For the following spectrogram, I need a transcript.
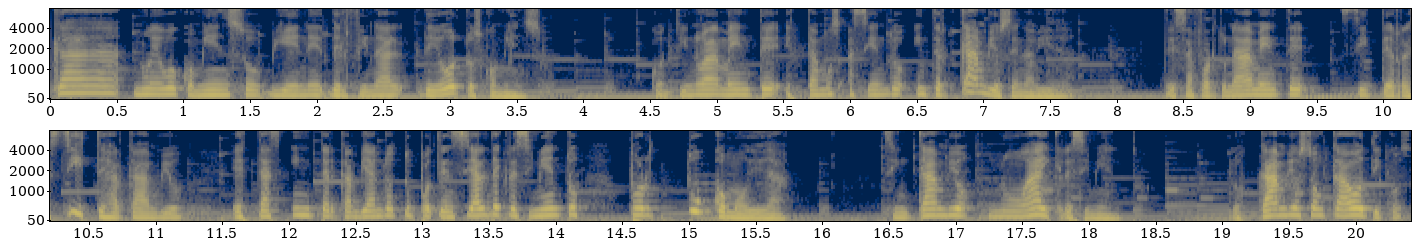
cada nuevo comienzo viene del final de otros comienzos. Continuamente estamos haciendo intercambios en la vida. Desafortunadamente, si te resistes al cambio, estás intercambiando tu potencial de crecimiento por tu comodidad. Sin cambio no hay crecimiento. Los cambios son caóticos,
